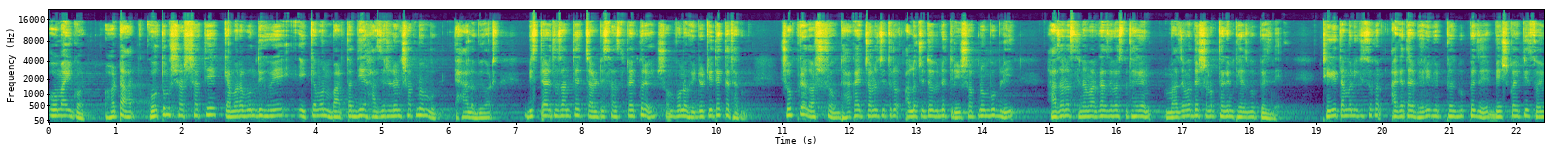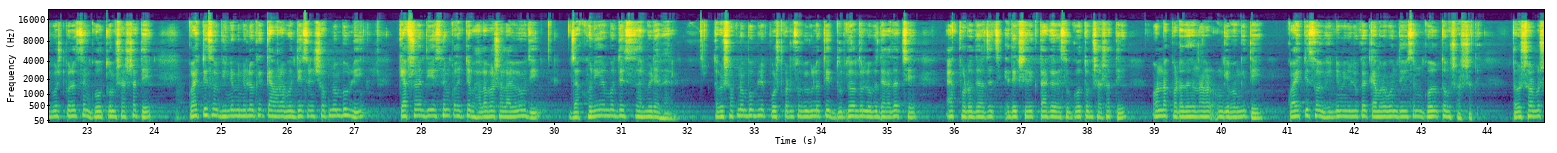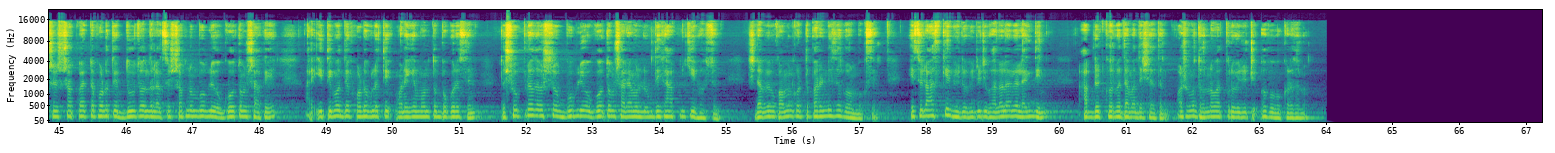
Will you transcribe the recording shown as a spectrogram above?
ও মাই god, হঠাৎ গৌতম সার সাথে ক্যামেরাবন্দি হয়ে এই কেমন বার্তা দিয়ে হাজির হলেন স্বপ্নম্বু হ্যালো ভিওয়ার্স বিস্তারিত জানতে চ্যানেলটি সাবস্ক্রাইব করে সম্পূর্ণ ভিডিওটি দেখতে থাকুন। সুপ্রিয় দর্শক, ঢাকায় চলচ্চিত্র আলোচিত অভিনেত্রী স্বপ্নম বুবলি হাজারো সিনেমার কাজে ব্যস্ত থাকেন, মাঝে মধ্যে সলভ থাকেন ফেসবুক পেজ নিয়ে। ঠিকই তেমনই কিছুক্ষণ আগে তার ভেরিফিড ফেসবুক পেজে বেশ কয়েকটি ছবি পোস্ট করেছেন গৌতম সার সাথে। কয়েকটি ছবি ভিন্ন ভিন্ন লোকে ক্যামেরাবন্দি দিয়েছেন স্বপ্নম বুবলি ক্যাপশনে দিয়েছেন কয়েকটি ভালোবাসা লাভ ইমোজি যা ক্ষণিকের মধ্যে সোশ্যাল মিডিয়া ভাইরাল তবে স্বপ্ন বুবলি পোস্ট করা ছবিগুলোতে দুর্দান্ত লোকে দেখা যাচ্ছে, এক ফটো দেখা যাচ্ছে এদিক সেদিক তাকে রয়েছে গৌতম সার সাথে অন্য ফটো দেখা নানান অঙ্গি ভঙ্গিতে কয়েকটি ছবি ভিন্ন ভিন্ন লোকের ক্যামেরাবন্দি হয়েছেন গৌতম সার সাথে তবে সর্বশেষ সব কয়েকটা ফটোতে দুর্দান্ত লাগছে স্বপ্ন বুবলি ও গৌতম শাকে আর ইতিমধ্যে ফটোগুলোতে অনেকে মন্তব্য করেছেন, তো সুপ্রিয় দর্শক, বুবলি ও গৌতম সার এমন লুক দেখে আপনি কি ভাবছেন? সেটা ভেবে কমেন্ট করতে পারেন নিজের কমেন্ট বক্সে এই ছিল আজকের ভিডিও ভিডিওটি ভালো লাগলে লাইক দিন, আপডেট করবে আমাদের সাথে। অসংখ্য ধন্যবাদ পুরো ভিডিওটি উপভোগ করার জন্য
